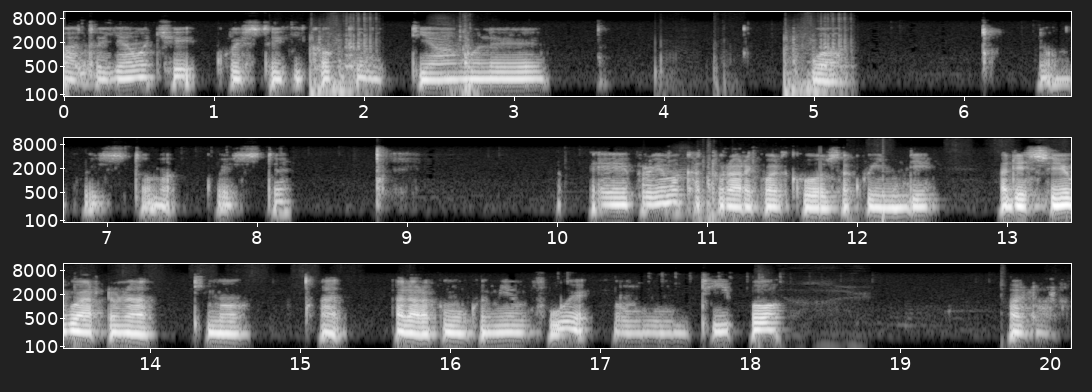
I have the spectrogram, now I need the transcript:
Ah, togliamoci queste chicocche, mettiamole qua. Non questo, ma queste. E proviamo a catturare qualcosa, quindi. Adesso io guardo un attimo. Ah, allora, comunque Mienfu è un tipo... Allora.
